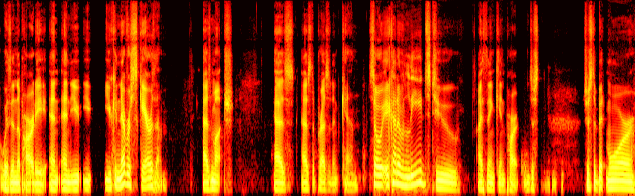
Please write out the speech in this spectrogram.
within the party, and and you you you can never scare them as much as as the president can. So it kind of leads to, I think, in part, just just a bit more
